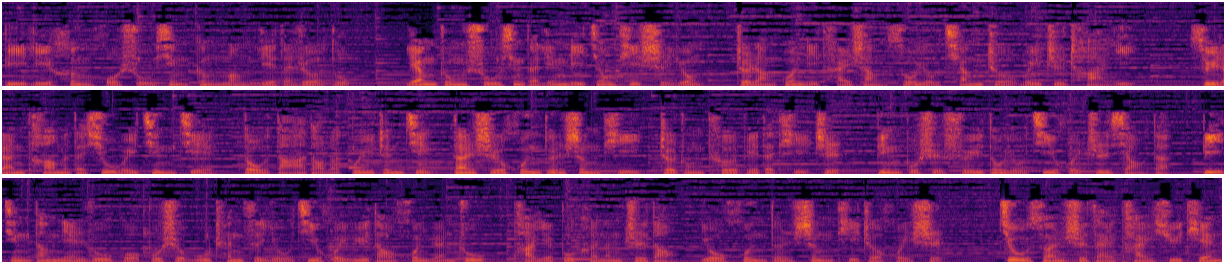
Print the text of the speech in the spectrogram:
比离恨火属性更猛烈的热度，两种属性的灵力交替使用，这让观礼台上所有强者为之诧异。虽然他们的修为境界都达到了归真境，但是混沌圣体这种特别的体质，并不是谁都有机会知晓的。毕竟当年如果不是吴臣子有机会遇到混元珠，他也不可能知道有混沌圣体这回事。就算是在太虚天，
